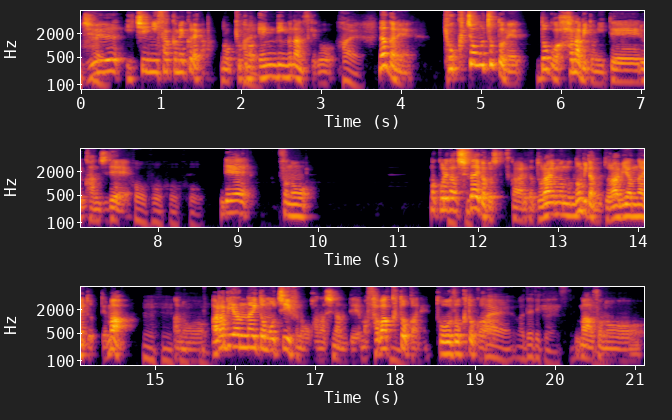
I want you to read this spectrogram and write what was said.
11、2作目くらいかな、の曲のエンディングなんですけど、はい。なんかね、曲調もちょっとね、どこか花火と似てる感じで、ほうほうほうほう。で、その、まあ、これが主題歌として使われたドラえもんののび太のドラビアンナイトって、まあ、うんうんうんあの、アラビアンナイトモチーフのお話なんで、まあ、砂漠とかね、盗賊とか、はい。まあ出てくるんですね。まあ、その、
